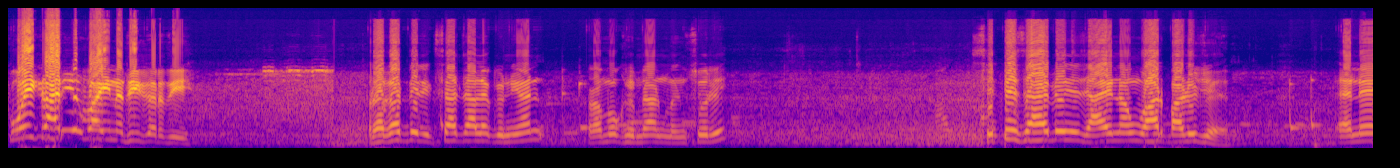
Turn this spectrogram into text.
કોઈ કાર્યવાહી નથી કરતી. પ્રગતિ રિક્ષા ચાલક યુનિયન પ્રમુખ ઇમરાન મંસૂરી. સીપી સાહેબે જે જાહેરનામું બહાર પાડ્યું છે એને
